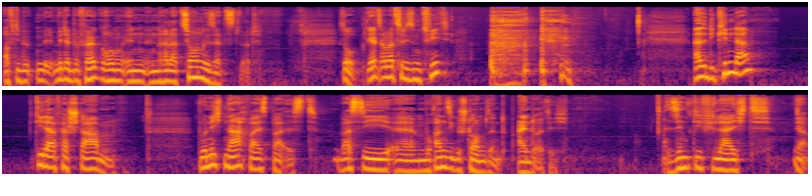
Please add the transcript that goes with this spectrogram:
auf die, mit der Bevölkerung in, in Relation gesetzt wird. So, jetzt aber zu diesem Tweet. Also die Kinder, die da verstarben, wo nicht nachweisbar ist, was sie, äh, woran sie gestorben sind, eindeutig, sind die vielleicht, ja,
